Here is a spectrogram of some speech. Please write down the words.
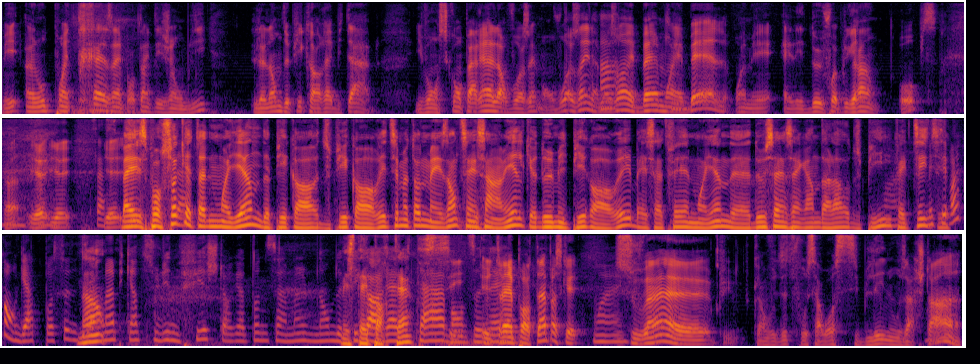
Mais un autre point très important que les gens oublient, le nombre de pieds carrés habitables. Ils vont se comparer à leur voisin. Mon voisin, la Ah, maison est bien moins belle. Oui, mais elle est deux fois plus grande. Oups. Hein? Ben, c'est pour ça que tu as une moyenne de pieds car- du pied carré. Tu sais, mettons une maison de 500 000 qui a 2000 pieds carrés, ben, ça te fait une moyenne de 250 du pied. Ouais. Fait que, Mais c'est vrai qu'on regarde pas ça nécessairement. Puis quand tu lis une fiche, tu ne regardes pas nécessairement le nombre de Mais pieds c'est carrés c'est ultra important parce que Ouais. souvent, euh, puis quand vous dites qu'il faut savoir cibler nos acheteurs,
